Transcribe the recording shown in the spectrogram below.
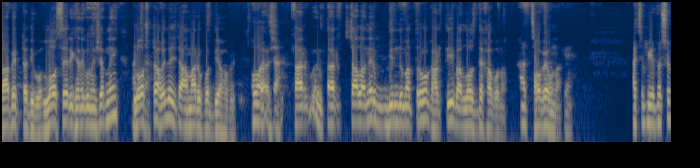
লাভেরটা দিব। লসের এখানে কোনো হিসাব নেই। লসটা হলে যেটা আমার উপর দেওয়া হবে। আচ্ছা। তার তার চালানের বিন্দু মাত্র ঘাটতি বা লস দেখাবো না। আচ্ছা হবেও আচ্ছা, না। আচ্ছা প্রিয় দর্শক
